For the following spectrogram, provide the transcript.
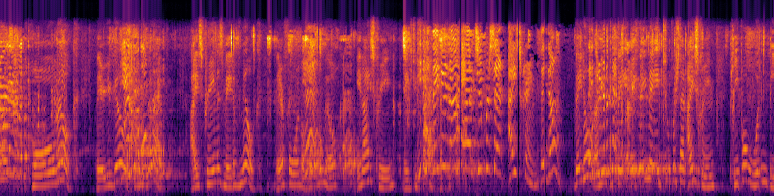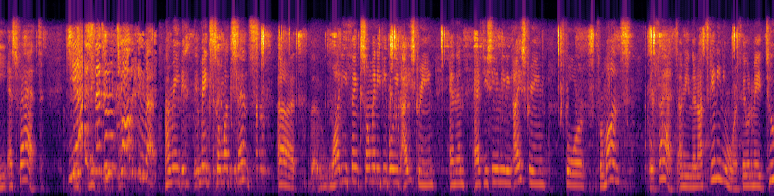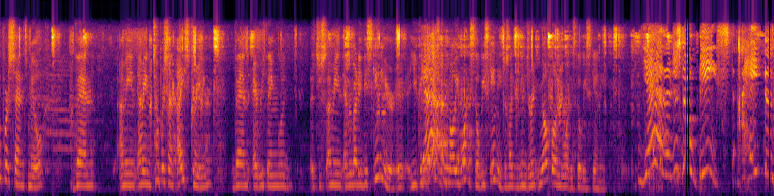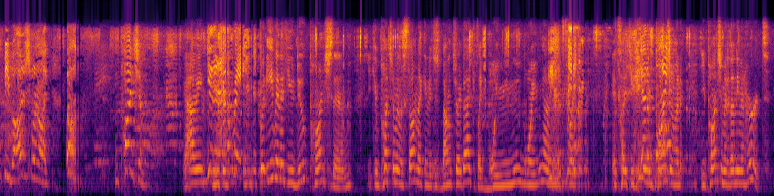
of? Whole milk. There you go. It Yeah. comes back. Ice cream is made of milk. Therefore, the Yeah. whole milk in ice cream makes you Yeah, fat. they do not have 2% ice cream. They don't. They don't. They I do mean, if they, if they made 2% ice cream, people wouldn't be as fat. Yes, that's what I'm talking about. I mean, it, it makes so much sense. Uh, why do you think so many people eat ice cream, and then after you see them eating ice cream for for months, they're fat? I mean, they're not skinny anymore. If they would have made two percent milk, then I mean, I mean two percent ice cream, then everything would. It's just, I mean, everybody'd be skinnier. It- you can eat ice cream all you want and still be skinny, just like you can drink milk all you want and still be skinny. Yeah, they're just obese. I hate those people. I just want to like, ugh, punch them. Yeah, I mean, Get you an can- outrage. But even if you do punch them, you can punch them in the stomach and it just bounces right back. It's like boing, boing. I mean, it's like it's like you Got a can punch them and you punch them and it doesn't even hurt.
